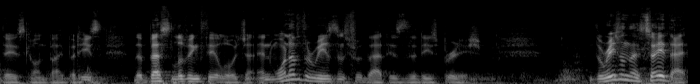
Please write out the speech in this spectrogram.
days gone by, but he's the best living theologian. And one of the reasons for that is that he's British. The reason I say that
